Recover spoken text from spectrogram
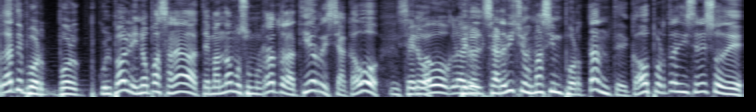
date por, por culpable y no pasa nada. Te mandamos un rato a la tierra y se acabó. Y se pero, acabó, claro. pero el servicio es más importante. Cada dos por tres dicen eso de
